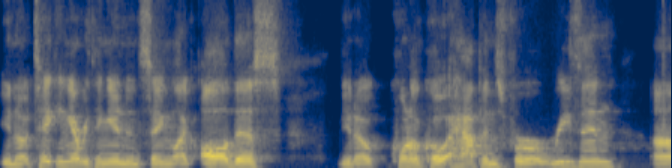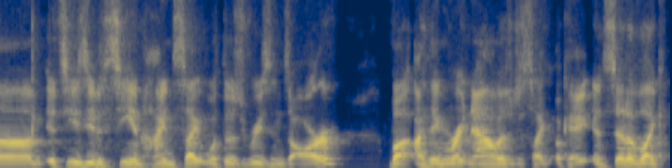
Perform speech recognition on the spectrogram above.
you know taking everything in and saying like all this you know quote unquote happens for a reason um it's easy to see in hindsight what those reasons are but i think right now is just like okay instead of like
